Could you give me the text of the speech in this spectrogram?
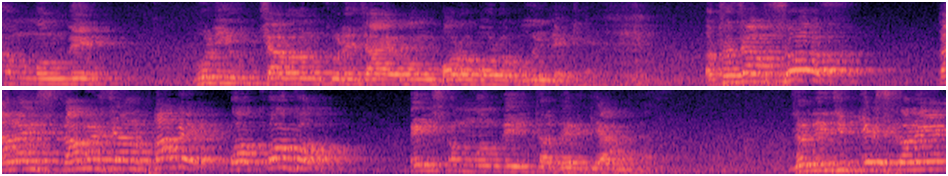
সম্বন্ধে বুলি উচ্চারণ করে যায় এবং বড় বড় বই লেখে। অথচ আফসোস, তারা ইসলামের যে পাবে এই সম্বন্ধে তাদের জ্ঞান নাই। যদি জিজ্ঞেস করেন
